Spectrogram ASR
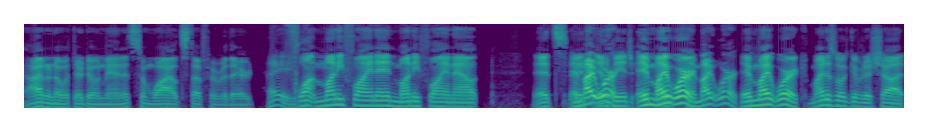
I don't know what they're doing, man. It's some wild stuff over there. Hey, Fly, money flying in, money flying out. It's It might it'll work. be it might work. It might work. It might work. Might as well give it a shot.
